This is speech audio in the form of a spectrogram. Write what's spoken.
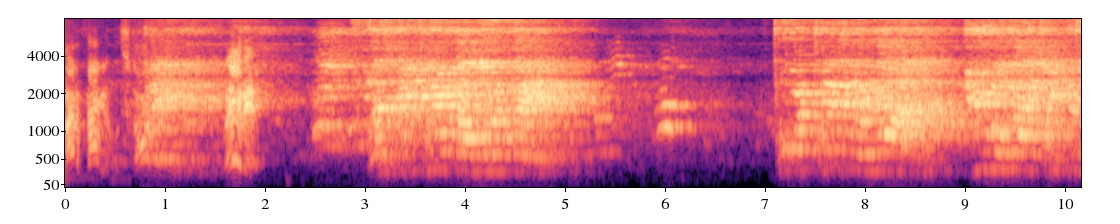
matter of fact, it was Storm. Wait a minute. You will not keep the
